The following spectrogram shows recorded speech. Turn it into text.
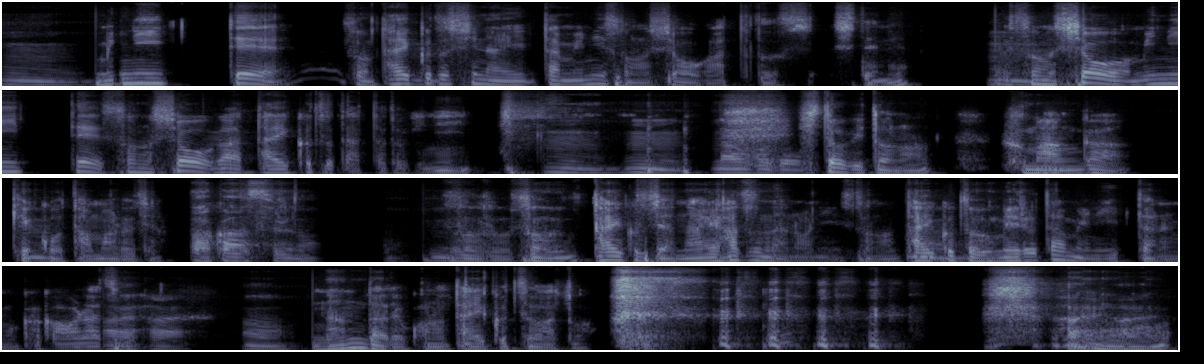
うん。見に行って、その退屈しないためにそのショーがあったとししてね、でそのショーを見に行って、そのショーが退屈だった時に、うんうん。なるほど。人々の不満が結構たまるじゃん。爆発するの。うんそうそう、その退屈じゃないはずなのに、その退屈を埋めるために行ったのにもかかわらず、はいはい。うん。なんだよ、この退屈はと。はいはい。も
